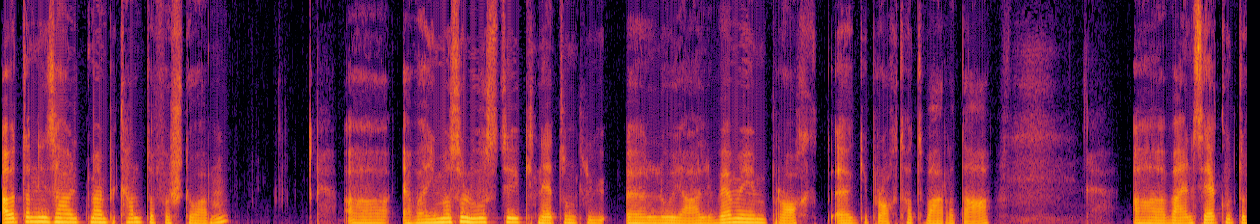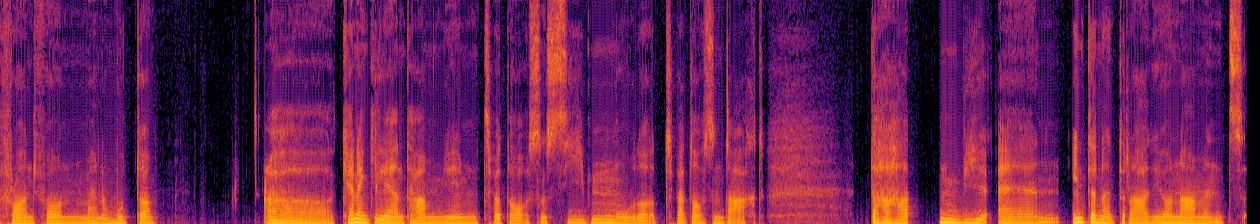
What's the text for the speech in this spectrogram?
Aber dann ist halt mein Bekannter verstorben. Äh, er war immer so lustig, nett und lo äh, loyal. Wer mir ihn braucht, äh, gebraucht hat, war er da. Äh, war ein sehr guter Freund von meiner Mutter. Äh, kennengelernt haben wir ihn 2007 oder 2008. Da hat hatten wir ein Internetradio namens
